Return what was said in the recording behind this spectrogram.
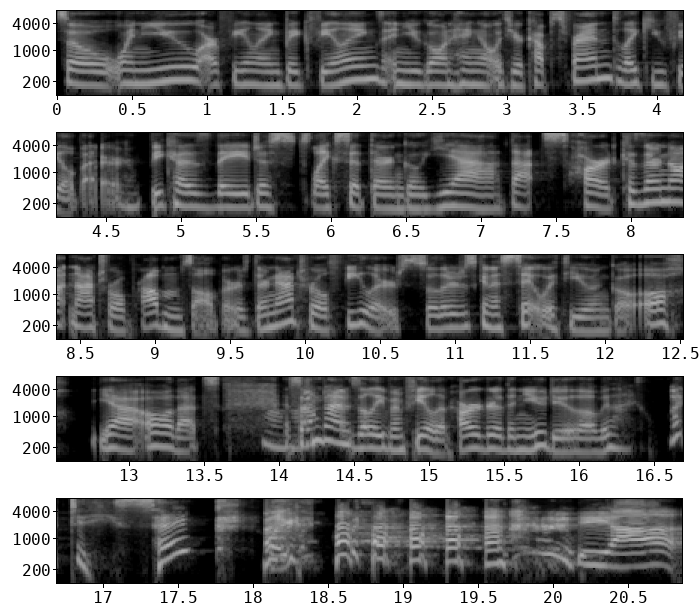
So when you are feeling big feelings and you go and hang out with your cups friend, like you feel better because they just like sit there and go, yeah, that's hard. Cause they're not natural problem solvers, they're natural feelers. So they're just going to sit with you and go, oh, yeah, oh, that's. Uh-huh. sometimes they'll even feel it harder than you do. They'll be like, what did he say? Like, yeah.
